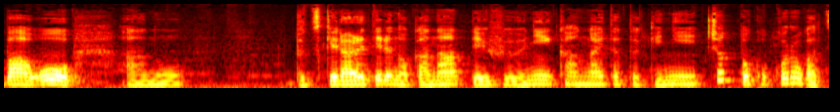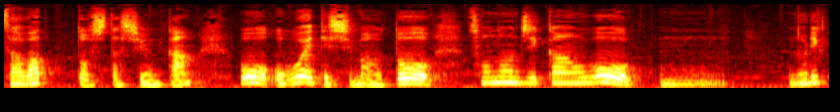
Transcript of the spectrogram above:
葉をあのぶつけられてるのかなっていうふうに考えた時にちょっと心がざわっとした瞬間を覚えてしまうとその時間をうん乗り越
